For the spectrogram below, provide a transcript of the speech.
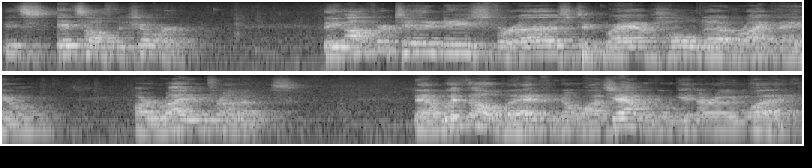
it's, it's off the chart. The opportunities for us to grab hold of right now are right in front of us. Now, with all that, if we don't watch out, we're going to get in our own way.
